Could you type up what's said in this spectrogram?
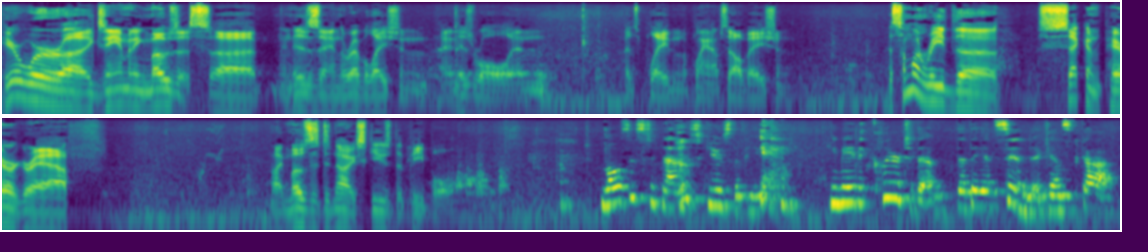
Here we're uh, examining Moses uh, and his and the revelation and his role in that's played in the plan of salvation. Does someone read the second paragraph? Like Moses did not excuse the people. Moses did not excuse the people. He made it clear to them that they had sinned against God.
